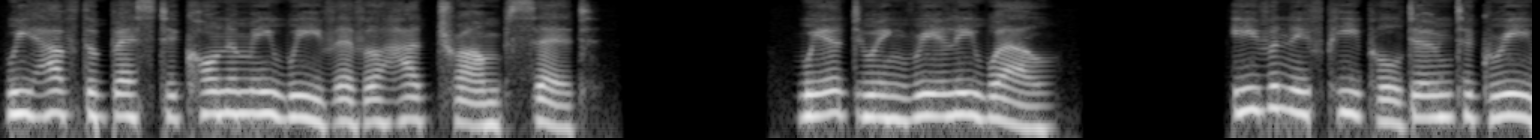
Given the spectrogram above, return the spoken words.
We have the best economy we've ever had, Trump said. We're doing really well. Even if people don't agree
